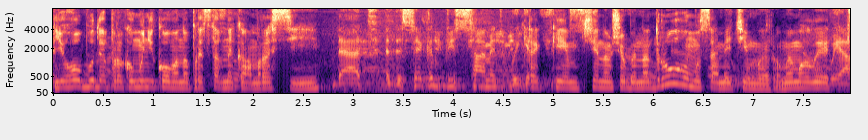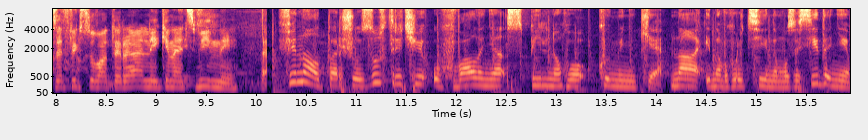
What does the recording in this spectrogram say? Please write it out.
його буде прокомуніковано представникам Росії. таким чином, щоб на другому саміті миру ми могли зафіксувати реальний кінець війни. Фінал першої зустрічі ухвалення спільного комюніке. На інавгураційному засіданні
